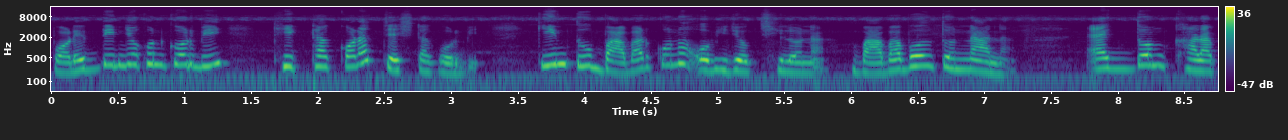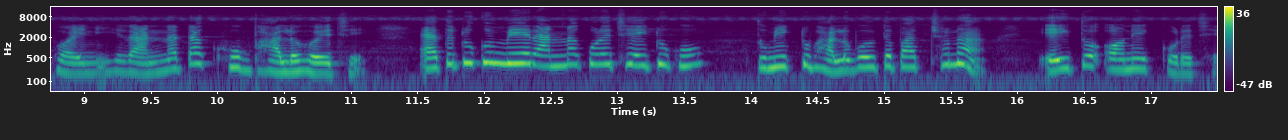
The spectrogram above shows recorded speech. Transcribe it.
পরের দিন যখন করবি ঠিকঠাক করার চেষ্টা করবি। কিন্তু বাবার কোনো অভিযোগ ছিল না। বাবা বলতো, না না, একদম খারাপ হয়নি। রান্নাটা খুব ভালো হয়েছে। এতটুকু মেয়ে রান্না করেছে এইটুকু? তুমি একটু ভালো বলতে পারছ না? এই তো অনেক করেছে।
